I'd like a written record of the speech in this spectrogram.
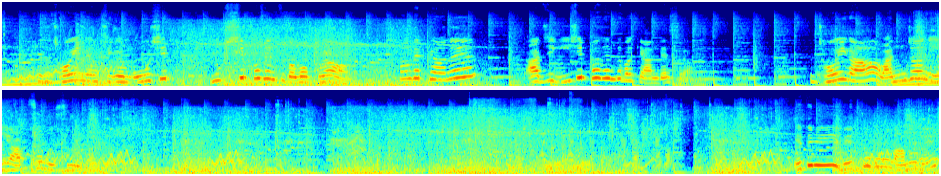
그래서 저희는 지금 50, 60% 넘었고요. 상대편은 아직 20%밖에 안 됐어요. 저희가 완전히 앞서고 있습니다. 애들이 내 쪽으로는 안 오네?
